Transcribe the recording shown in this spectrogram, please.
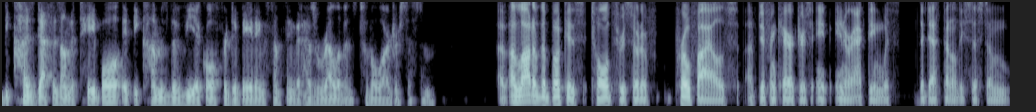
because death is on the table, it becomes the vehicle for debating something that has relevance to the larger system. A, lot of the book is told through sort of profiles of different characters in, interacting with the death penalty system.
